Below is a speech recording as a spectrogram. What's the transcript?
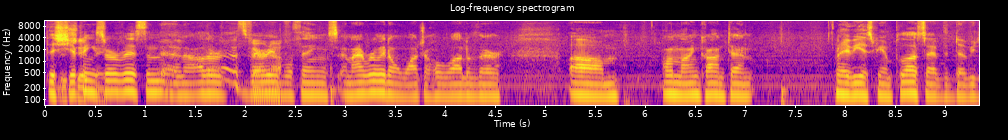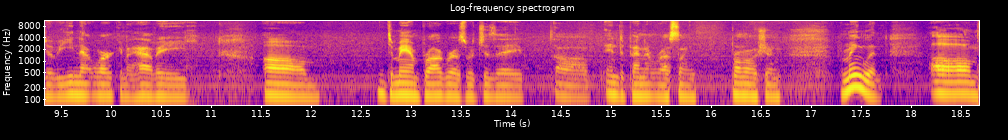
the, shipping, shipping. service and, Yeah, and other variable things. And I really don't watch a whole lot of their um, online content. I have ESPN Plus. I have the WWE Network, and I have a um, Demand Progress, which is a uh, independent wrestling promotion from England. Um,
